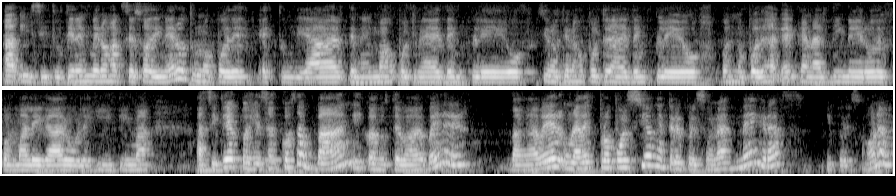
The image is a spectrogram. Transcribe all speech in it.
Ah, y si tú tienes menos acceso a dinero, tú no puedes estudiar, tener más oportunidades de empleo. Si no tienes oportunidades de empleo, pues no puedes ganar dinero de forma legal o legítima. Así que pues esas cosas van y cuando usted va a ver, van a haber una desproporción entre personas negras y personas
